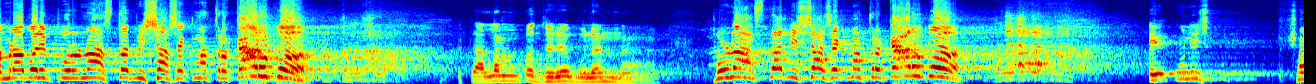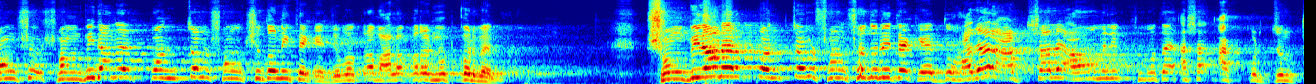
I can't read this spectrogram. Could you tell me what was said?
আমরা বলি পূর্ণ আস্থা বিশ্বাস একমাত্র কার উপর? আল্লাহর উপর ধরে বলেন না। পূর্ণ আস্থা বিশ্বাস একমাত্র কার উপর? এই উনিশ সংবিধানের পঞ্চম সংশোধনী থেকে, যুবকরা ভালো করে নোট করবেন। সংবিধানের পঞ্চম সংশোধনী থেকে দু হাজার আট সালে আওয়ামী লীগ ক্ষমতায় আসার আগ পর্যন্ত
